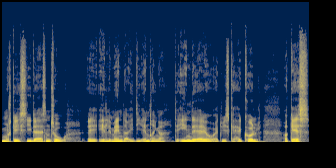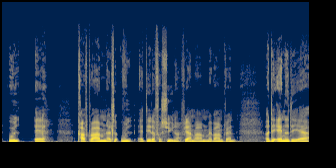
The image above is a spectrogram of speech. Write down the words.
måske sige, der er sådan to øh, elementer i de ændringer. Det ene det er jo, at vi skal have kul og gas ud af kraftvarmen, altså ud af det, der forsyner fjernvarmen med varmt vand. Og det andet det er,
